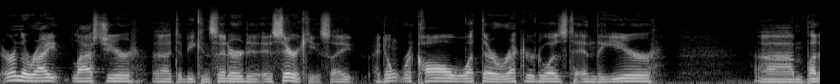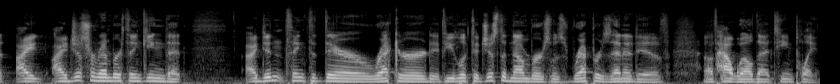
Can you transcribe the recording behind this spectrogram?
earned the right last year uh, to be considered is Syracuse. I, I don't recall what their record was to end the year, um, but I I just remember thinking that I didn't think that their record, if you looked at just the numbers, was representative of how well that team played.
